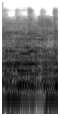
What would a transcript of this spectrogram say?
Yes, yes.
